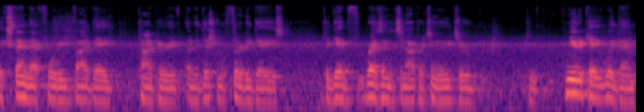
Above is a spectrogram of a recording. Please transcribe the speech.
extend that 45-day time period an additional 30 days to give residents an opportunity to, to communicate with them.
